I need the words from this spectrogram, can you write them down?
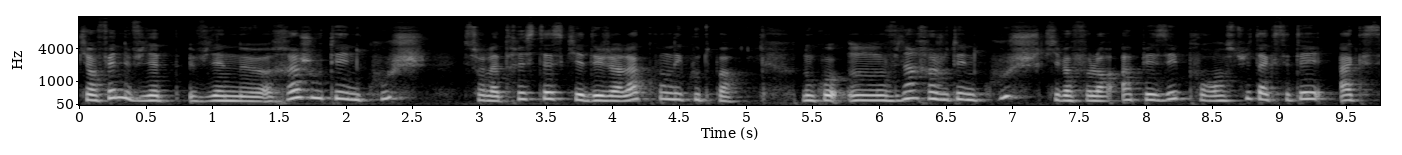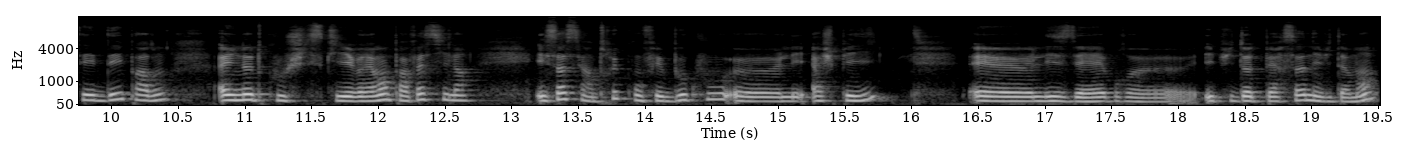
qui en fait viennent rajouter une couche sur la tristesse qui est déjà là qu'on n'écoute pas. Donc on vient rajouter une couche qu'il va falloir apaiser pour ensuite accéder, accéder pardon, à une autre couche, ce qui est vraiment pas facile. Hein. Et ça c'est un truc qu'on fait beaucoup euh, les HPI, euh, les zèbres euh, et puis d'autres personnes évidemment.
